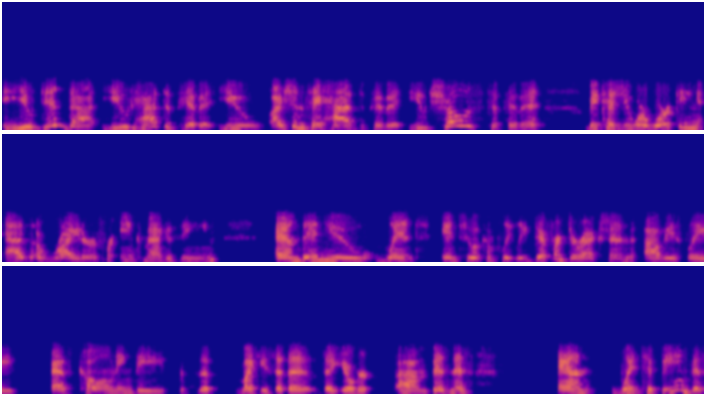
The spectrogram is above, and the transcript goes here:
you did that. You had to pivot. You, I shouldn't say had to pivot. You chose to pivot because you were working as a writer for Inc. magazine. And then you went into a completely different direction, obviously, as co owning the, the, like you said, the, the yogurt um, business and went to being this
